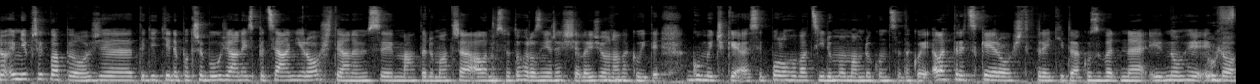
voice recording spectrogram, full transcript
No i mě překvapilo, že ty děti nepotřebují žádný speciální rošt. Já nevím, jestli máte doma třeba, ale my jsme to hrozně řešili, že jo, na takový ty gumičky a jestli polohovací doma mám dokonce takový elektrický rošt, který ti to jako zvedne i nohy, i to.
